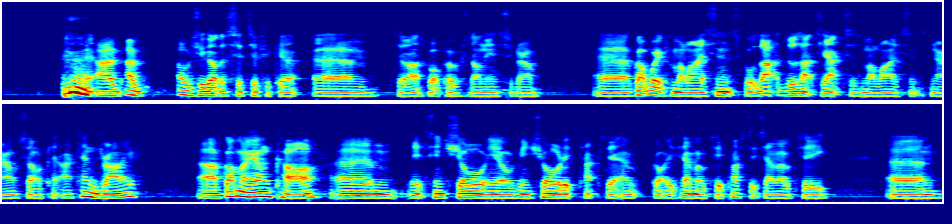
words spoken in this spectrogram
I've, I've obviously got the certificate, um, so that's what I posted on Instagram. Uh, I've got to wait for my license, but that does actually act as my license now, so I can, I can drive. Uh, I've got my own car. Um, it's insured, you know, we've insured it, taxed it, and got its MOT, passed its MOT. Um,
